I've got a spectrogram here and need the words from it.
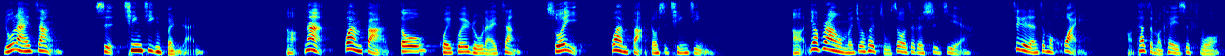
如来藏是清净本然，好，那万法都回归如来藏，所以万法都是清净，啊，要不然我们就会诅咒这个世界啊，这个人这么坏，好，他怎么可以是佛？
